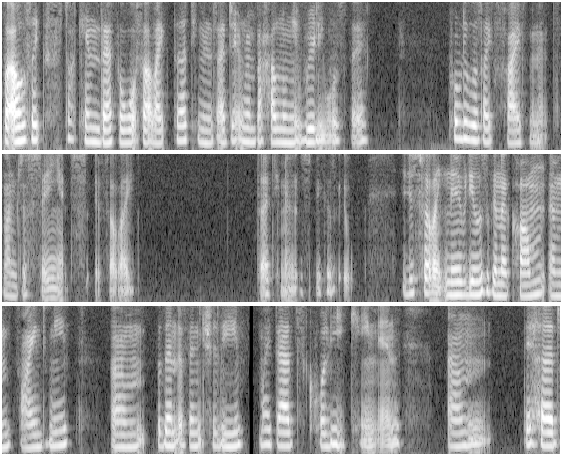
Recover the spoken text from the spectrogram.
But I was like stuck in there for what felt like 30 minutes. I don't remember how long it really was though. Probably was like five minutes, and I'm just saying it's. It felt like 30 minutes because it, it just felt like nobody was gonna come and find me. Um, but then eventually, my dad's colleague came in, and they heard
